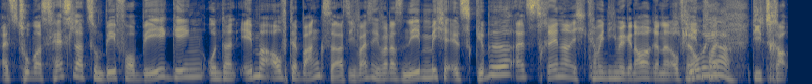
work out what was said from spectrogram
als Thomas Hessler zum BVB ging und dann immer auf der Bank saß, ich weiß nicht, war das neben Michael Skibbe als Trainer? Ich kann mich nicht mehr genau erinnern. Auf ich jeden glaube, Fall ja. die, trau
